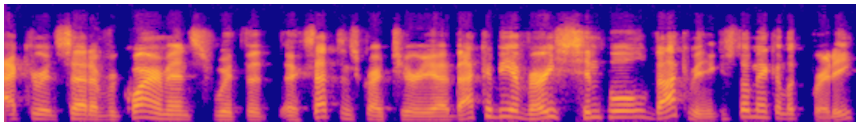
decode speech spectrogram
accurate set of requirements with the acceptance criteria, that could be a very simple document. You can still make it look pretty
